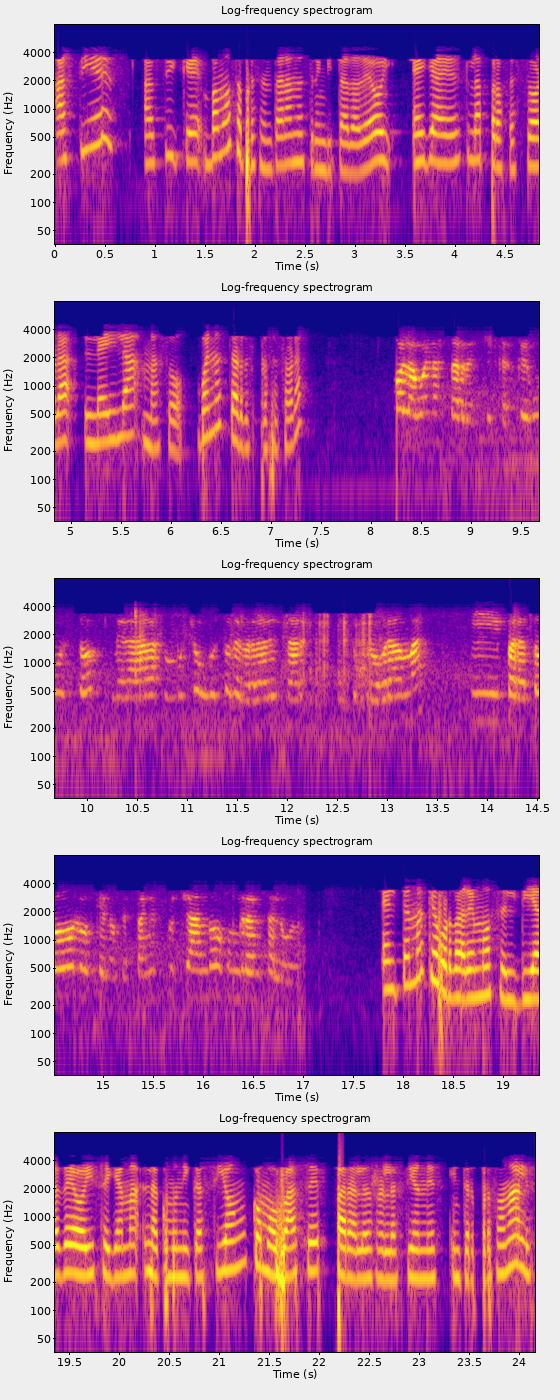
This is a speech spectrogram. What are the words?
Así es, así que vamos a presentar a nuestra invitada de hoy. Ella es la profesora Leila Mazó. Buenas tardes, profesora. Hola, buenas tardes, chicas. Qué gusto. Me da mucho gusto de verdad estar en tu programa y para todos los que nos están escuchando, un gran saludo. El tema que abordaremos el día de hoy se llama la comunicación como base para las relaciones interpersonales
